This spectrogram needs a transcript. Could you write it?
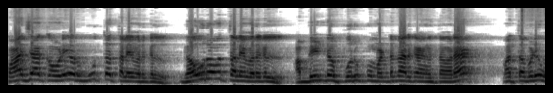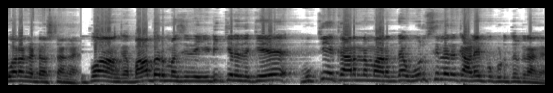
பாஜகவுடைய ஒரு மூத்த தலைவர்கள் கௌரவ தலைவர்கள் அப்படின்ற பொறுப்பு மட்டும்தான் இருக்காங்க தவிர மற்றபடி ஓரம் கட்ட வச்சிட்டாங்க. இப்போ அங்க பாபர் மசீதை இடிக்கிறதுக்கு முக்கிய காரணமா இருந்த ஒரு சிலருக்கு அழைப்பு கொடுத்துருக்காங்க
